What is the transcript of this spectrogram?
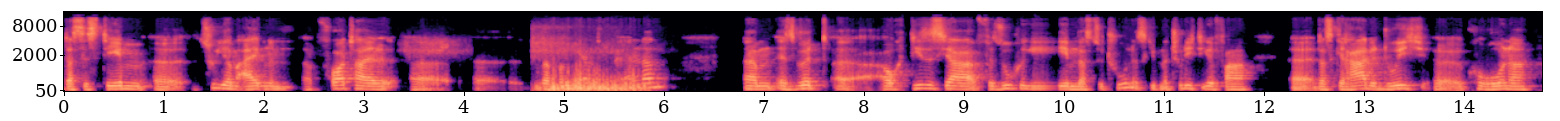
das System zu ihrem eigenen Vorteil zu reformieren, zu verändern. Ähm, es wird äh, auch dieses Jahr Versuche geben, das zu tun. Es gibt natürlich die Gefahr, äh, dass gerade durch äh, Corona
